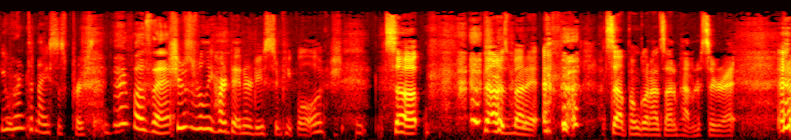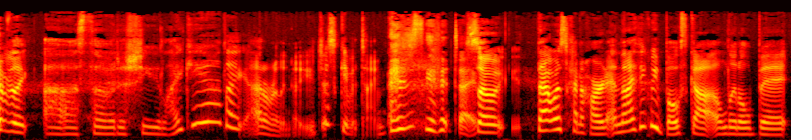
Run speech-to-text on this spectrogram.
you weren't the nicest person. I wasn't. She was really hard to introduce to people. She, Sup? That was about it. Sup? I'm going outside. I'm having a cigarette. And be like, uh, so does she like you? Like, I don't really know you. Just give it time. I just give it time. So that was kind of hard. And then I think we both got a little bit,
